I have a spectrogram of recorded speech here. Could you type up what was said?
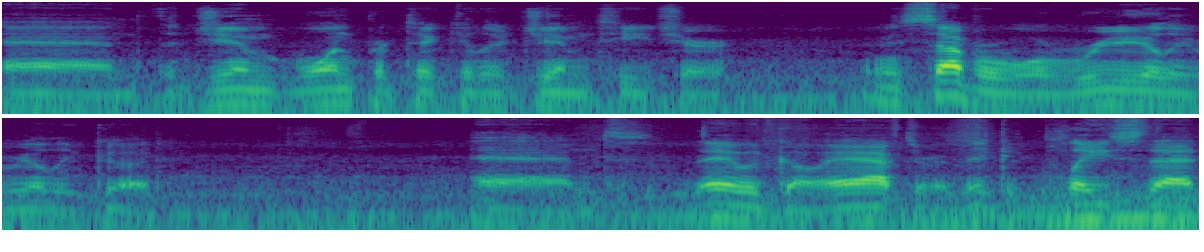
and the gym, one particular gym teacher, I mean, several were really, really good. And they would go after it. They could place that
